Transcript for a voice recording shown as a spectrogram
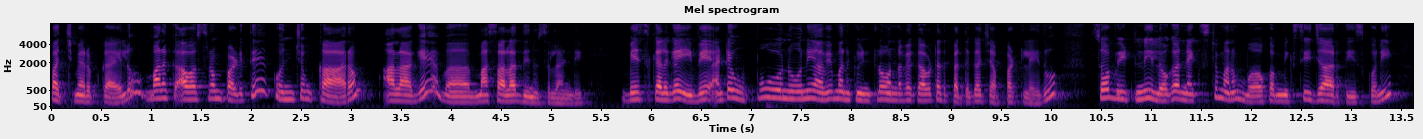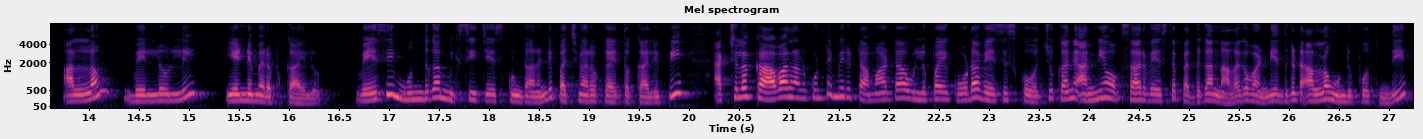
పచ్చిమిరపకాయలు. మనకు అవసరం పడితే కొంచెం కారం అలాగే మసాలా మసాలా దినుసులండి. బేసికల్గా ఇవే. అంటే ఉప్పు నూనె అవి మనకు ఇంట్లో ఉన్నవే కాబట్టి అది పెద్దగా చెప్పట్లేదు. సో వీటిని లోగా నెక్స్ట్ మనం ఒక మిక్సీ జార్ తీసుకొని అల్లం వెల్లుల్లి ఎండుమిరపకాయలు వేసి ముందుగా మిక్సీ చేసుకుంటానండి పచ్చిమిరపకాయతో కలిపి. యాక్చువల్గా కావాలనుకుంటే మీరు టమాటా ఉల్లిపాయ కూడా వేసేసుకోవచ్చు. కానీ అన్నీ ఒకసారి వేస్తే పెద్దగా నలగవండి. ఎందుకంటే అల్లం ఉండిపోతుంది.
